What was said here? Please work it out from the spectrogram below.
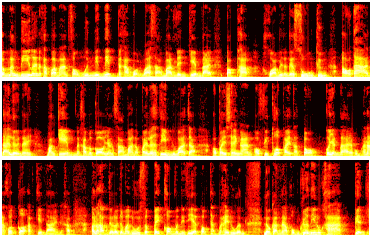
กำลังดีเลยนะครับ ประมาณ 20,000 นิดๆนะครับบอกเลยว่าสามารถเล่นเกมได้ปรับภาพความเห็นตั้งแต่สูงถึงอัลต้าได้เลยในบางเกมนะครับ แล้วก็ยังสามารถเอาไปไลฟ์สตรีมหรือว่าจะเอาไปใช้งานออฟฟิศทั่วไปตัดต่อก็ยังได้นะผมอนาคตก็อัปเกรดได้นะครับ เอาละครับ เดี๋ยวเราจะมาดูสเปคคอมวันนี้ที่จะต้องจัดมาให้ดูกันแล้วกันนะครับผมเครื่องนี้ลูกค้า เปลี่ยนเค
